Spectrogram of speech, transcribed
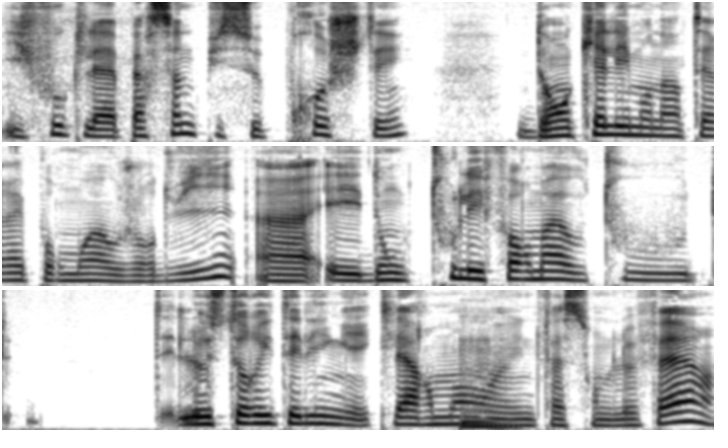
il faut que la personne puisse se projeter dans quel est mon intérêt pour moi aujourd'hui. et donc tous les formats ou tout le storytelling est clairement Mmh. une façon de le faire.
